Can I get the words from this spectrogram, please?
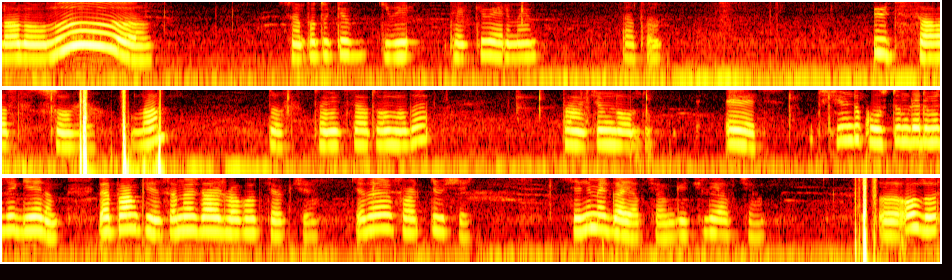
Lan oğlum. Sen Patokyo gibi tepki vermem. Ha tamam. 3 saat sonra. Lan. Dur. Tam 3 saat olmadı. Tamam şimdi oldu. Evet. Şimdi kostümlerimizi giyelim. Ve Pumpkin sana özel robot yapacağım. Ya da farklı bir şey. Seni mega yapacağım. Güçlü yapacağım. Ee, olur.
